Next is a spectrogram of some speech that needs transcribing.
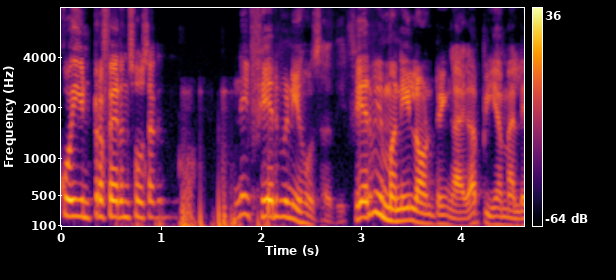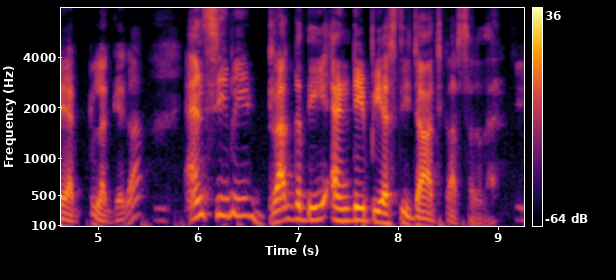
ਕੋਈ ਇੰਟਰਫੇਰੈਂਸ ਹੋ ਸਕਦੀ ਨਹੀਂ ਫੇਰ ਵੀ ਨਹੀਂ ਹੋ ਸਕਦੀ। ਫੇਰ ਵੀ ਮਨੀ ਲਾਂਡਰਿੰਗ ਆਏਗਾ ਪੀਐਮਐਲਏ ਐਕਟ ਲੱਗੇਗਾ। ਐਨਸੀਬੀ ਡਰੱਗ ਦੀ ਐਨਡੀਪੀਐਸ ਦੀ ਜਾਂਚ ਕਰ ਸਕਦਾ ਹੈ।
